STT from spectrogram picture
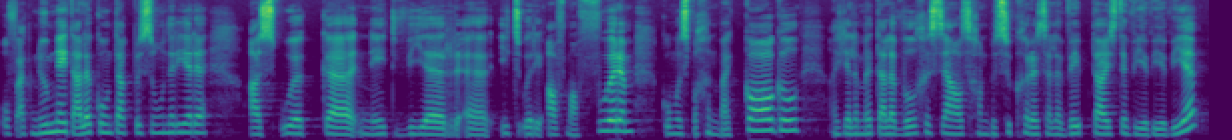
of ek noem net hulle kontakbesonderhede as ook uh, net weer uh, iets oor die Afma Forum. Kom ons begin by Kagel. As jy met hulle wil gesels, gaan besoek gerus hulle webtuiste www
